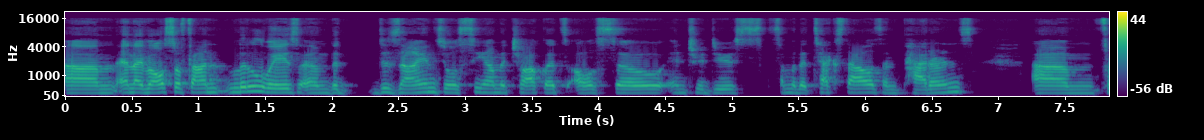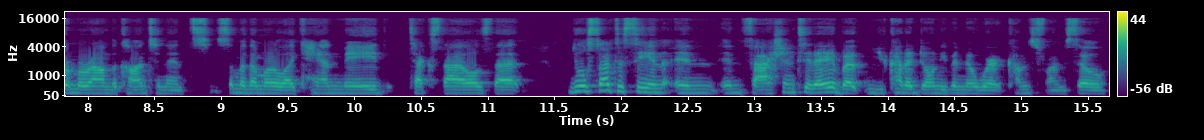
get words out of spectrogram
Um, and I've also found little ways, um, the designs you'll see on the chocolates also introduce some of the textiles and patterns um, from around the continent. Some of them are like handmade textiles that you'll start to see in, in, in fashion today, but you kind of don't even know where it comes from. So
